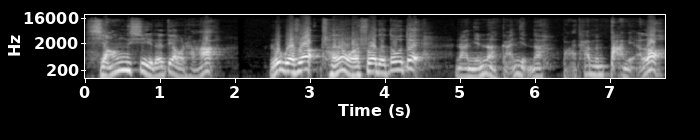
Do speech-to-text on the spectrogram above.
详细的调查，如果说臣我说的都对，那您呢赶紧的把他们罢免了，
